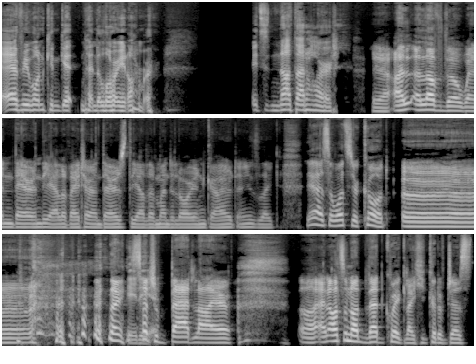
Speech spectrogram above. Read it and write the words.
everyone can get Mandalorian armor. It's not that hard. yeah. I I love though when they're in the elevator and there's the other Mandalorian guard, and he's like, "Yeah, so what's your code?" Uh, like he's such a bad liar, uh, and also not that quick. Like he could have just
